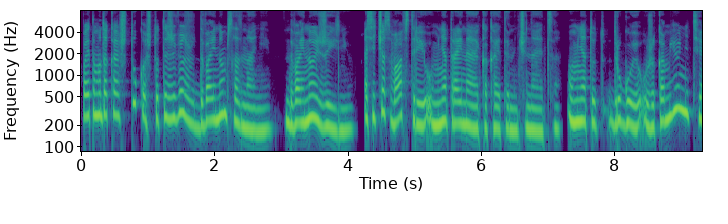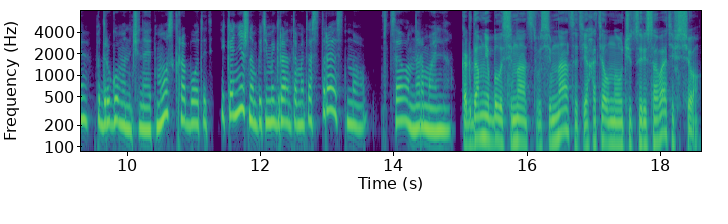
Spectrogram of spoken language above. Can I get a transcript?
Поэтому такая штука, что ты живешь в двойном сознании, двойной жизнью. А сейчас в Австрии у меня тройная какая-то начинается. У меня тут другое уже комьюнити, по-другому начинает мозг работать. И, конечно, быть иммигрантом — это стресс, но в целом нормально. Когда мне было 17-18, я хотела научиться рисовать и все.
